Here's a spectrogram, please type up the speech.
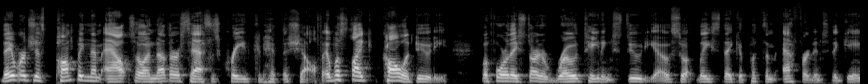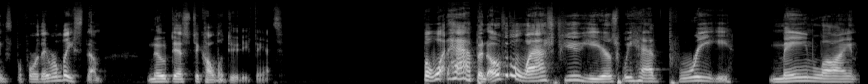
They were just pumping them out so another Assassin's Creed could hit the shelf. It was like Call of Duty before they started rotating studios, so at least they could put some effort into the games before they released them. No diss to Call of Duty fans. But what happened? Over the last few years, we had three mainline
